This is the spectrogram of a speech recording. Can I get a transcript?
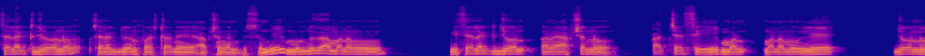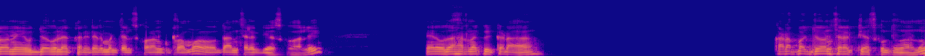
select zone select zone first అనే ఆప్షన్ కనిపిస్తుంది. ముందుగా మనము ఈ సెలెక్ట్ జోన్ అనే ఆప్షన్ను టచ్ చేసి మన మనము ఏ జోన్లోని ఉద్యోగుల యొక్క రిటైర్మెంట్ తెలుసుకోవాలనుకుంటున్నామో దాన్ని సెలెక్ట్ చేసుకోవాలి. నేను ఉదాహరణకు ఇక్కడ కడప జోన్ సెలెక్ట్ చేసుకుంటున్నాను.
